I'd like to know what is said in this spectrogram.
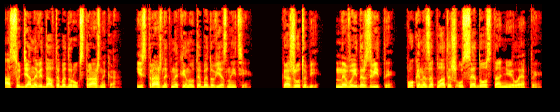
а суддя не віддав тебе до рук стражника, і стражник не кинув тебе до в'язниці. Кажу тобі не вийдеш звідти, поки не заплатиш усе до останньої лепти.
